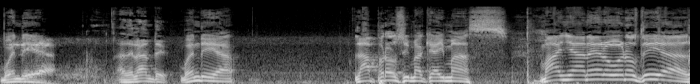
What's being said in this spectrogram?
Buen día. Adelante. Buen día. La próxima que hay más. Mañanero, buenos días.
